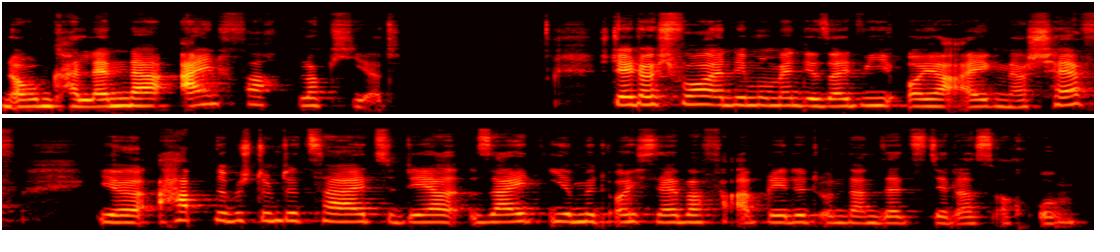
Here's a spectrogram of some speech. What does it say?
in eurem Kalender einfach blockiert. Stellt euch vor, in dem Moment, ihr seid wie euer eigener Chef. Ihr habt eine bestimmte Zeit, zu der seid ihr mit euch selber verabredet und dann setzt ihr das auch um.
